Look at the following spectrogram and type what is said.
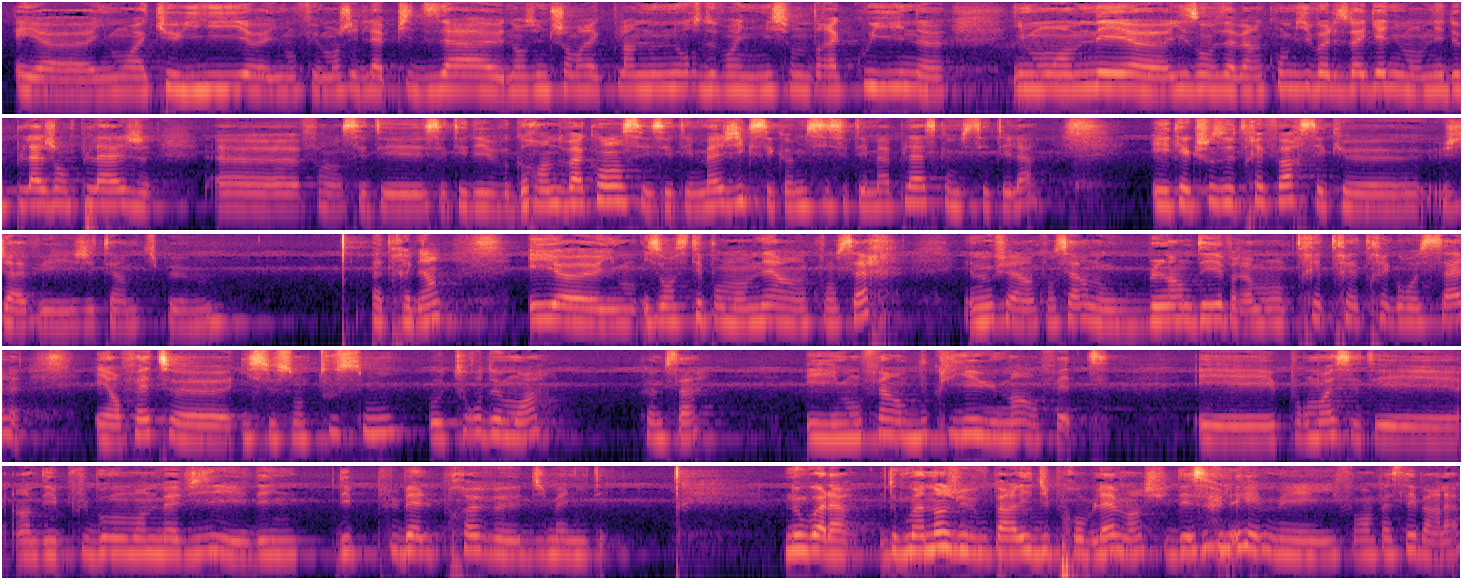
Et euh, ils m'ont accueilli, ils m'ont fait manger de la pizza dans une chambre avec plein de nounours devant une émission de drag queen. Ils m'ont emmené, ils, ont, ils avaient un combi Volkswagen, ils m'ont emmené de plage en plage. Euh, enfin, c'était c'était des grandes vacances et c'était magique. C'est comme si c'était ma place, comme si c'était là. Et quelque chose de très fort, c'est que j'avais, j'étais un petit peu pas très bien. Et euh, ils, ils, ont insisté pour m'emmener à un concert. Et donc, je un concert donc blindé, vraiment très très très grosse salle. Et en fait, euh, ils se sont tous mis autour de moi, comme ça, et ils m'ont fait un bouclier humain en fait. Et pour moi, c'était un des plus beaux moments de ma vie et des, des plus belles preuves d'humanité. Donc voilà, donc maintenant je vais vous parler du problème, hein. je suis désolée, mais il faut en passer par là.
